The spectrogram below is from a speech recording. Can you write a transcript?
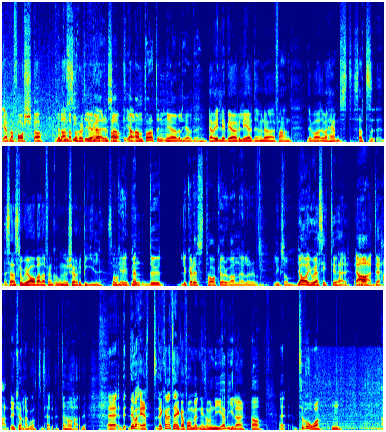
jävla fors då. Men du Landa sitter ju här, så att jag då. antar att ni överlevde? Jag ville, vi överlevde, men det var fan, det var, det var hemskt. Så att, sen slog jag av alla funktioner och körde bil. Okej, brukar. men du lyckades ta kurvan eller liksom? Ja, jo jag sitter ju här. Ja, Ja. det hade ju kunnat gått åt helvete. Jaha. Det. Eh, det, det var ett, det kan jag tänka på med ni som har nya bilar. Ja. Eh, två, Mm. ja,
